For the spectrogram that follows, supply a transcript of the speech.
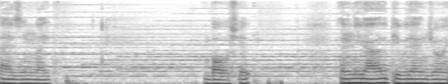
as in like bullshit, and then you got other people that enjoy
